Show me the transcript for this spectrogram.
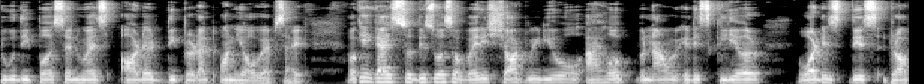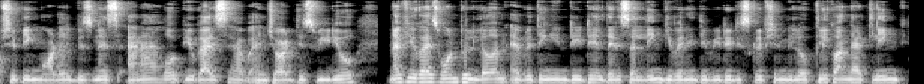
to the person who has ordered the product on your website. Okay guys, so this was a very short video. I hope now it is clear what is this dropshipping model business? And i hope you guys have enjoyed this video. Now if you guys want to learn everything in detail there is a link given in the video description below. Click on that link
